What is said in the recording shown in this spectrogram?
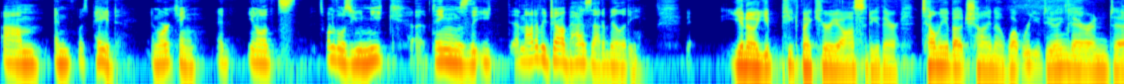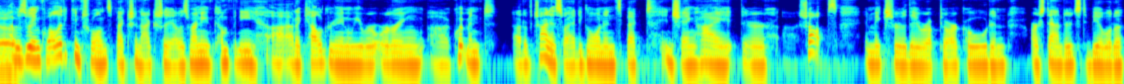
um, and was paid and working. And, you know, it's it's one of those unique uh, things that you not every job has that ability you know, you piqued my curiosity there. Tell me about China. What were you doing there? And uh, I was doing quality control inspection. Actually, I was running a company uh, out of Calgary, and we were ordering uh, equipment out of China. So I had to go and inspect in Shanghai their uh, shops and make sure they were up to our code and our standards to be able to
